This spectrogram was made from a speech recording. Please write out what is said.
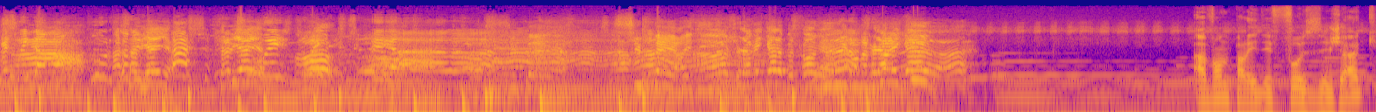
Je suis dans mon cours Ah, comme ça une vient. vache. Ça vient. Je suis, je Oh. suis, je suis. ah, ah. Super. C'est super, Eddie. Ah, je la régale, Oui, a Je la régale hein. Avant de parler des fausses éjacs,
